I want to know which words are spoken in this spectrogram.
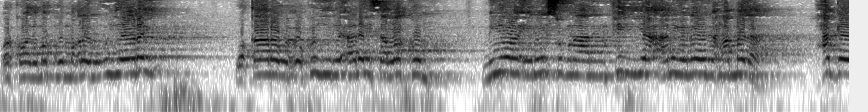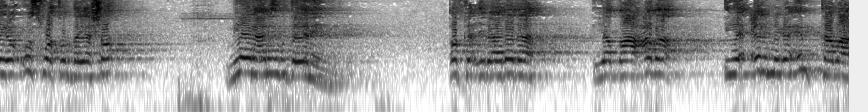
warkoodii markuu maqlay buu u yeeray. Wa qaala wuxuu ku yidhi alaysa lakum miyuuna inii sugnaanin fiya aniga nebi maxameda xaggayga uswatun dayasho miyayna anigu dayanaynin? Qofka cibaadada iyo daacada iyo cilmiga intaba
